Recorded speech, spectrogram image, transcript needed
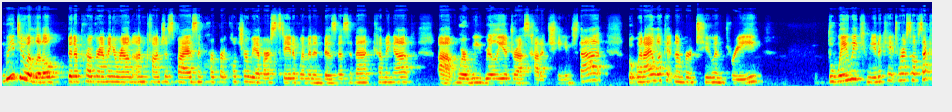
we do a little bit of programming around unconscious bias in corporate culture. We have our State of Women in Business event coming up um, where we really address how to change that. But when I look at number two and three, the way we communicate to ourselves, that,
